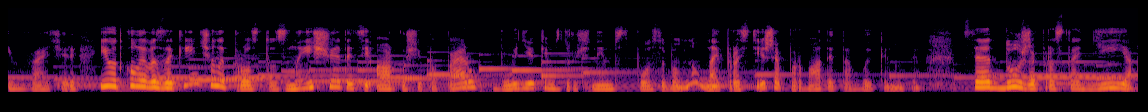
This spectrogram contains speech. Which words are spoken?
і ввечері. І от коли ви закінчили, просто знищуєте ці аркуші паперу будь-яким зручним способом. Ну, найпростіше порвати та викинути. Це дуже проста дія,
